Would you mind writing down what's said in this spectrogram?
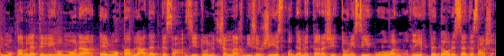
المقابلات اللي يهمونا المقابلة عدد تسعة. زيتون الشماخ بجرجيس قدام الترجي التونسي وهو المضيف في الدور السادس عشر.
